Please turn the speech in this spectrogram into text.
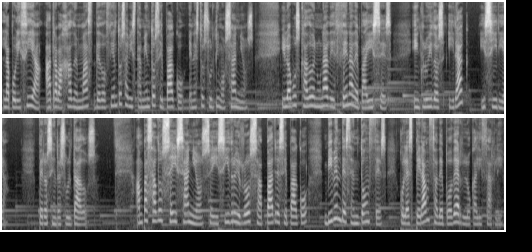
La policía ha trabajado en más de 200 avistamientos EPACO en estos últimos años y lo ha buscado en una decena de países, incluidos Irak y Siria, pero sin resultados. Han pasado seis años e Isidro y Rosa, padres EPACO, viven desde entonces con la esperanza de poder localizarle.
